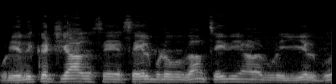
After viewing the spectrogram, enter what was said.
ஒரு எதிர்க்கட்சியாக செ செயல்படுவது தான் செய்தியாளர்களுடைய இயல்பு.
